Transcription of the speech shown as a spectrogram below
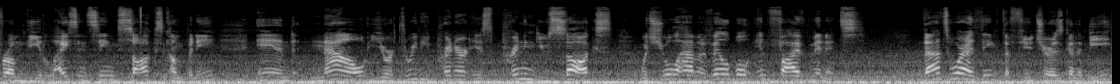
from the licensing socks company, and now your 3D printer is printing you socks, which you'll have available in five minutes. That's where I think the future is going to be.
